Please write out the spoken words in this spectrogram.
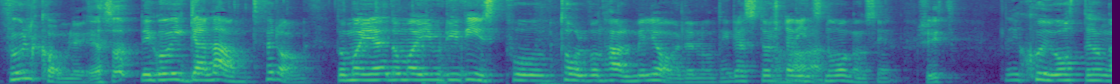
fullkomligt. Alltså? Det går ju galant för dem. De har de har gjort ju vinst på 12,5 miljarder eller någonting. Deras största Jaha. vinst någonsin. Shit. Det är 700-800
